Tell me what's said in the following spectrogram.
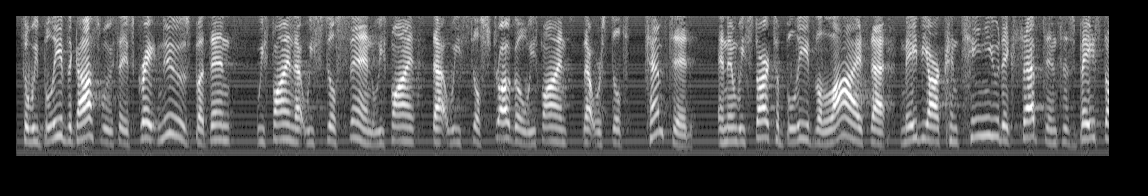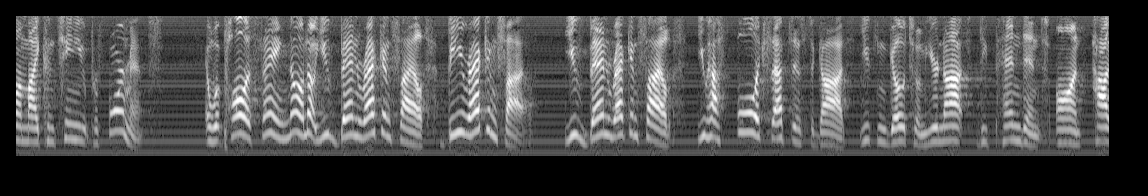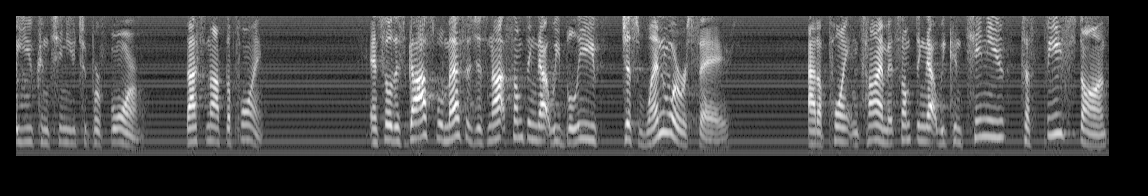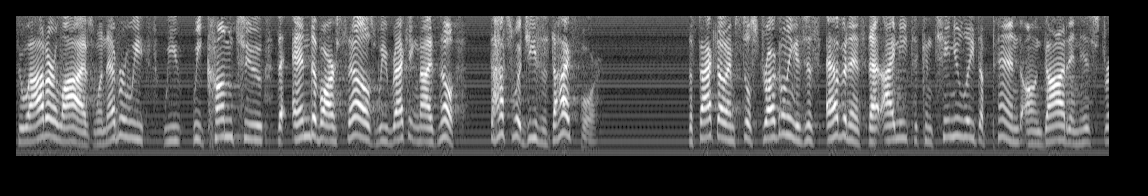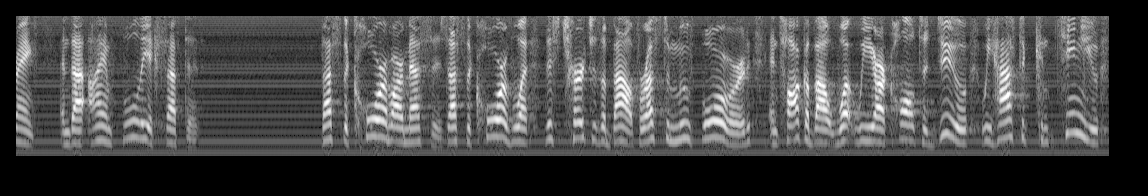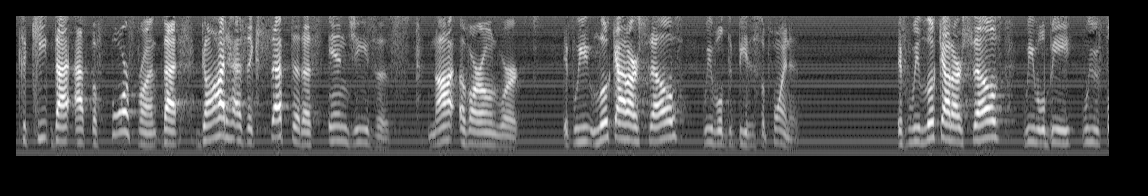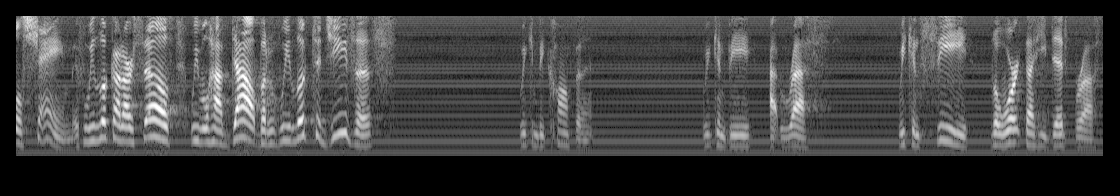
So we believe the gospel, we say it's great news, but then we find that we still sin. We find that we still struggle. We find that we're still tempted. And then we start to believe the lies that maybe our continued acceptance is based on my continued performance. And what Paul is saying, no, no, you've been reconciled. Be reconciled. You've been reconciled. You have full acceptance to God. You can go to Him. You're not dependent on how you continue to perform. That's not the point. And so, this gospel message is not something that we believe just when we're saved at a point in time. It's something that we continue to feast on throughout our lives. Whenever we, we, we come to the end of ourselves, we recognize no, that's what Jesus died for. The fact that I'm still struggling is just evidence that I need to continually depend on God and His strength and that I am fully accepted. That's the core of our message. That's the core of what this church is about. For us to move forward and talk about what we are called to do, we have to continue to keep that at the forefront that God has accepted us in Jesus, not of our own works. If we look at ourselves, we will be disappointed. If we look at ourselves, we will be we will feel shame. If we look at ourselves, we will have doubt. But if we look to Jesus, we can be confident. We can be at rest. We can see the work that He did for us.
